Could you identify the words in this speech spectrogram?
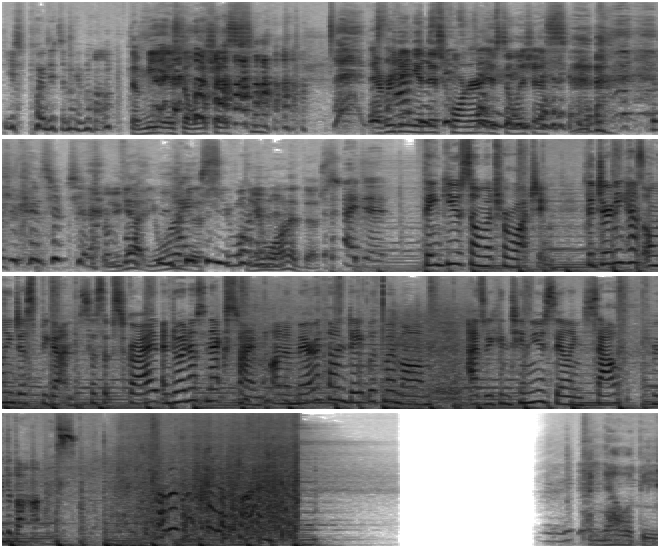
just pointed to my mom. the meat is delicious. Everything in this corner is delicious. You guys are terrible. you got you wanted this. You wanted it. wanted this. I did. Thank you so much for watching. The journey has only just begun, so subscribe and join us next time on a marathon date with my mom as we continue sailing south through the Bahamas. Oh, this is kind of fun. Penelope.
